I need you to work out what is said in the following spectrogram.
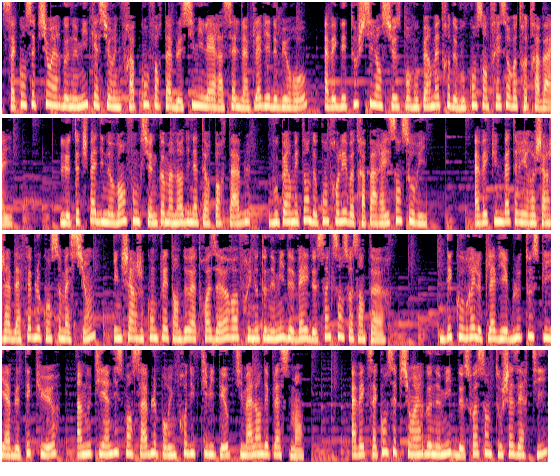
Sa conception ergonomique assure une frappe confortable similaire à celle d'un clavier de bureau, avec des touches silencieuses pour vous permettre de vous concentrer sur votre travail. Le touchpad innovant fonctionne comme un ordinateur portable, vous permettant de contrôler votre appareil sans souris. Avec une batterie rechargeable à faible consommation, une charge complète en 2 à 3 heures offre une autonomie de veille de 560 heures. Découvrez le clavier Bluetooth pliable T-Cure, un outil indispensable pour une productivité optimale en déplacement. Avec sa conception ergonomique de 60 touches AZERTY,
